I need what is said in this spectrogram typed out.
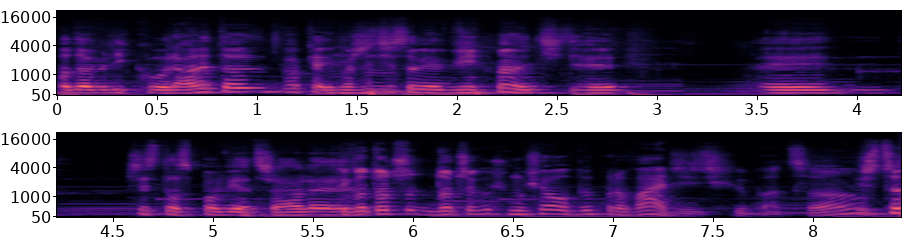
hodowli kur, ale to okej, możecie sobie wziąć y, y, czysto z powietrza, ale... Tylko to do czegoś musiałoby prowadzić chyba, co? Wiesz co,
